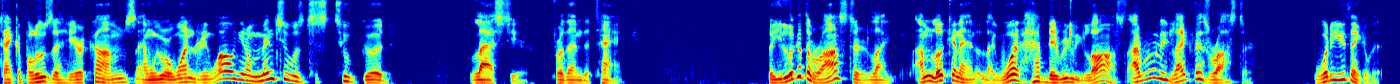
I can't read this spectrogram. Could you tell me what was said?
Tankapalooza, here it comes," and we were wondering, well, you know, Minshew was just too good last year for them to tank. But you look at the roster, like I'm looking at it, like what have they really lost? I really like this roster. What do you think of it?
